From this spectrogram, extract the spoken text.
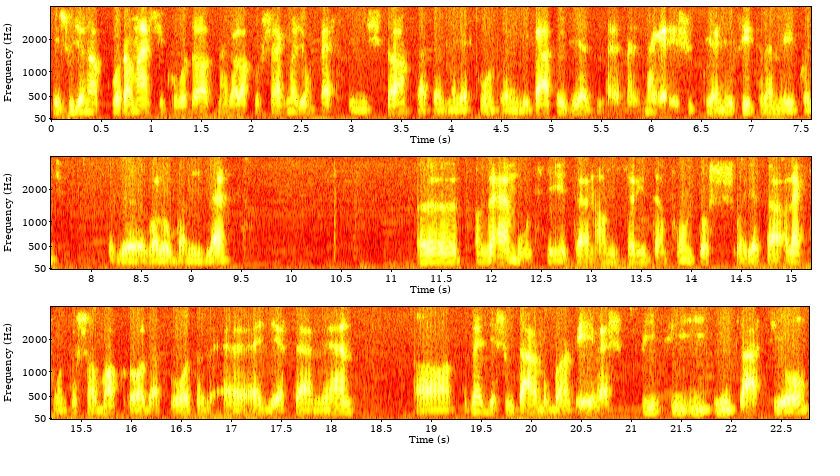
és ugyanakkor a másik oldalt, meg a lakosság nagyon pessimista, tehát ez meg egy kontraindikátor, hogy ez, ez megerősíti a nyuszit, reméljük, hogy hogy valóban így lesz. Az elmúlt héten, ami szerintem fontos, vagy ez a legfontosabb makroadat volt, az egyértelműen az Egyesült Államokban az éves PCI infláció,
